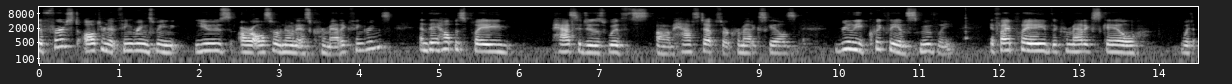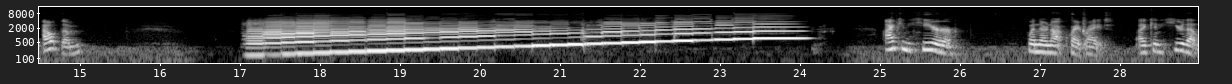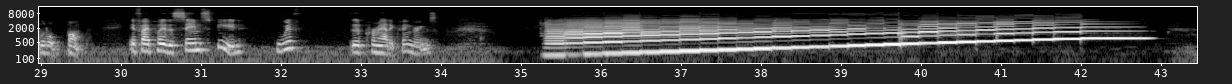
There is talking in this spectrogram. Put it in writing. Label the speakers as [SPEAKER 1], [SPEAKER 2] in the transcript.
[SPEAKER 1] The first alternate fingerings we use are also known as chromatic fingerings, and they help us play passages with um, half steps or chromatic scales really quickly and smoothly. If I play the chromatic scale without them, I can hear when they're not quite right. I can hear that little bump. If I play the same speed with the chromatic fingerings,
